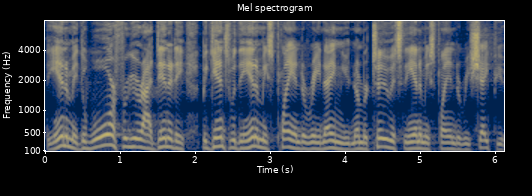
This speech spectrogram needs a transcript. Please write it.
The enemy, the war for your identity begins with the enemy's plan to rename you. Number two, it's the enemy's plan to reshape you.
